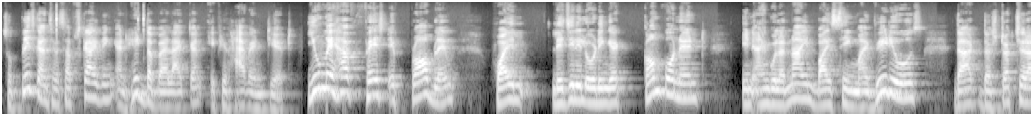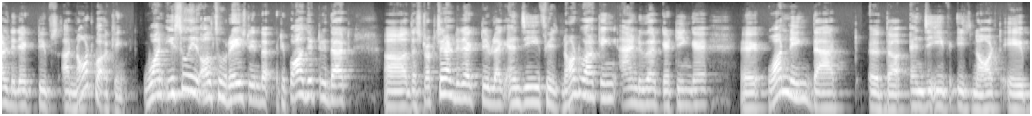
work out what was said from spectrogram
So please consider subscribing and hit the bell icon if you haven't yet. You may have faced a problem while lazily loading a component in Angular 9 by seeing my videos that the structural directives are not working. One issue is also raised in the repository that uh, the structural directive like ngif is not working and we are getting a, a warning that uh, the ngif is not a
